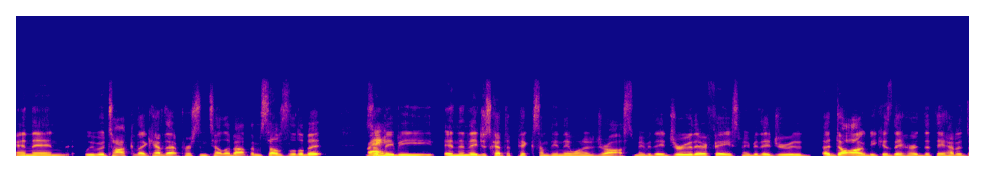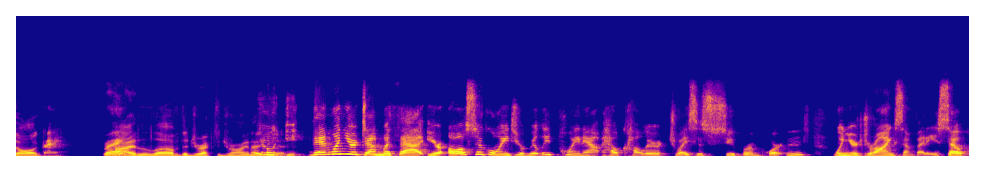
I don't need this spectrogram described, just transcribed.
and then we would talk like have that person tell about themselves a little bit. So Right. maybe and then they just got to pick something they wanted to draw. So maybe they drew their face, maybe they drew a dog because they heard that they had a dog. Right. Right. I love the directed drawing idea. then when you're done with that, you're also going to really point out how color choice is super important when you're drawing somebody. So,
